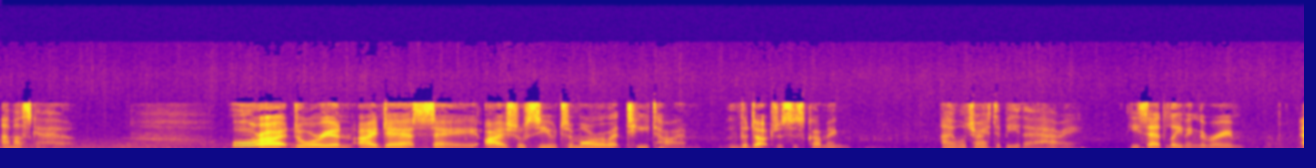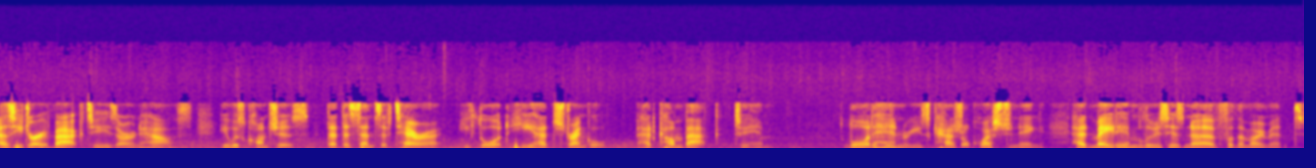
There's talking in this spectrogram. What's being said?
I must go home. All right, Dorian. I dare say I shall see you tomorrow at tea time. The Duchess is coming. I will try to be there, Harry, he said, leaving the room. As he drove back to his own house, he was conscious that the sense of terror he thought he had strangled had come back to him. Lord Henry's casual questioning had made him lose his nerve for the moment,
